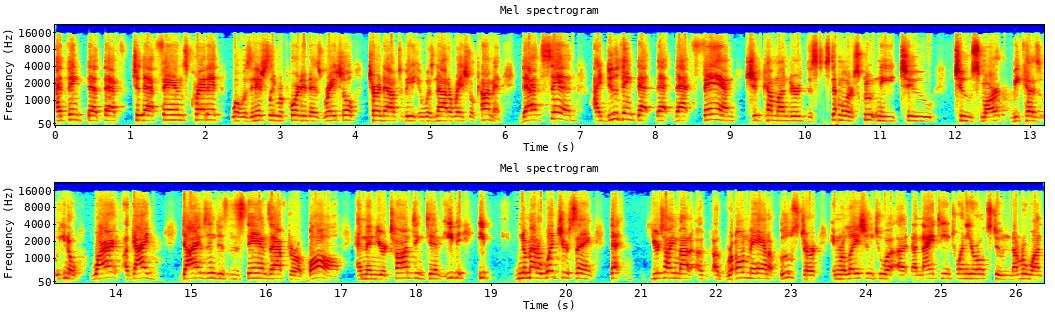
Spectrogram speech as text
I think that, that to that fan's credit, what was initially reported as racial turned out to be it was not a racial comment. That said, I do think that that, that fan should come under the similar scrutiny to to Smart because you know why a guy dives into the stands after a ball and then you're taunting him even, even no matter what you're saying that you're talking about a, a, grown man, a booster, in relation to a, a 19, 20-year-old student, number one.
